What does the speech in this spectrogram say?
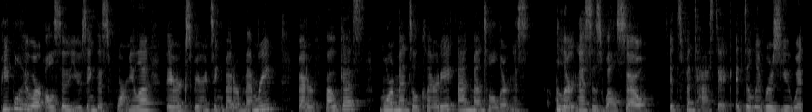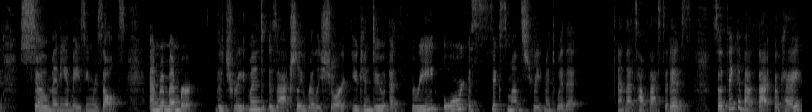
People who are also using this formula, they're experiencing better memory, better focus, more mental clarity, and mental alertness, alertness as well. So it's fantastic. It delivers you with so many amazing results. And remember, the treatment is actually really short. You can do a three or a six months treatment with it. And that's how fast it is. So think about that, okay?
